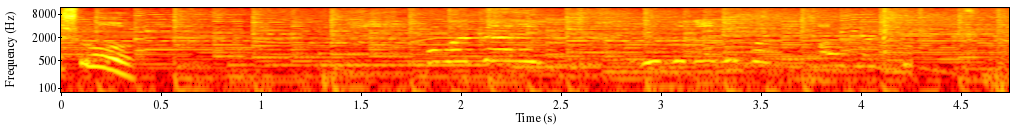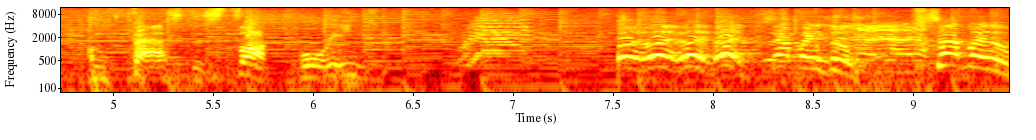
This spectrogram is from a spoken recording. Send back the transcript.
mampus lu. I'm fast as fuck, boy. Woi, woi, woi, woi, siapa itu? Ya, ya, ya. Siapa itu?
